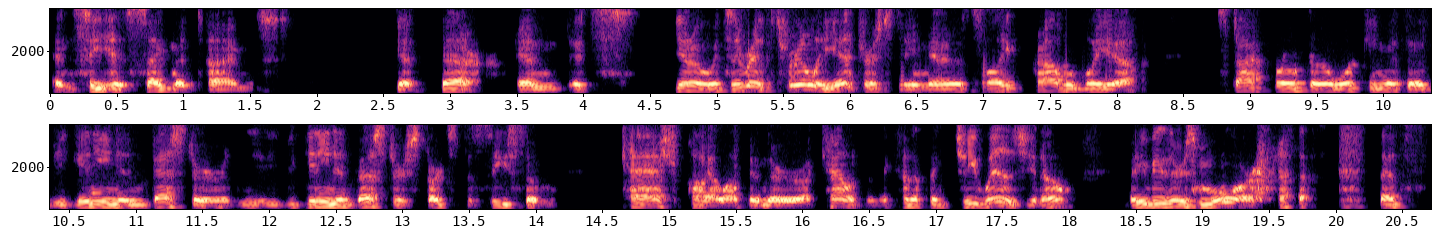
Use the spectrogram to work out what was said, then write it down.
and see his segment times get better. And it's you know, it's it's really interesting, and it's like probably a stockbroker working with a beginning investor, and the beginning investor starts to see some cash pile up in their account, and they kind of think, "Gee whiz," you know, maybe there's more. that's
